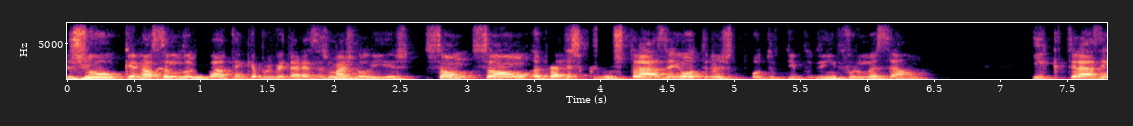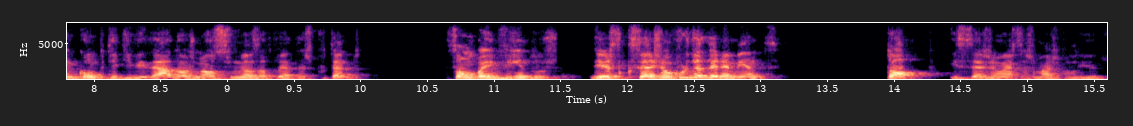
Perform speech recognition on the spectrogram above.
julgo que a nossa modalidade tem que aproveitar essas mais-valias. São, são atletas que nos trazem outras, outro tipo de informação e que trazem competitividade aos nossos melhores atletas. Portanto, são bem-vindos, desde que sejam verdadeiramente top e sejam estas mais-valias.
